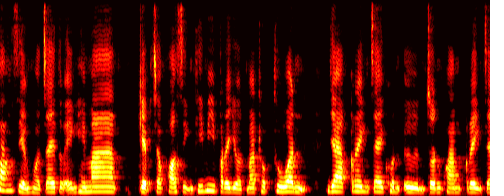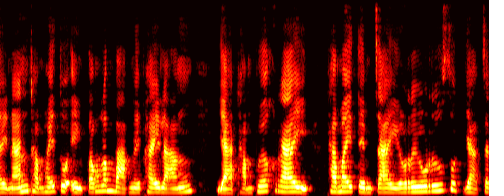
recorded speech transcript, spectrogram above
ฟังเสียงหัวใจตัวเองให้มาก เก็บเฉพาะสิ่งที่มีประโยชน์มาทบทวน อย่าเกรงใจคนอื่น จนความเกรงใจนั้นทำให้ตัวเองต้องลำบากในภายหลัง อย่าทำเพื่อใครถ้าไม่เต็มใจหรือรู้สึกอยากจะ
